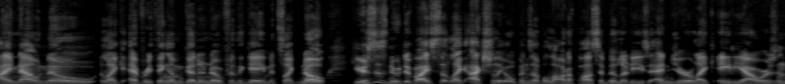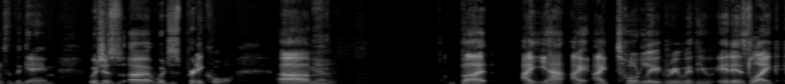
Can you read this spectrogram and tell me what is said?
I now know like everything i'm gonna know for the game. It's like no. Here's this new device that like actually opens up a lot of possibilities and you're like 80 hours into the game which is uh which is pretty cool um Yeah. but I yeah, I I totally agree with you. It is like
